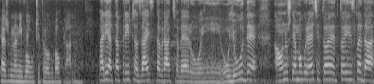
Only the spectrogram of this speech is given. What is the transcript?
kažem, na nivou čitavog Balkana. Marija, ta priča zaista vraća veru u ljude, a ono što ja mogu reći, to je izgleda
